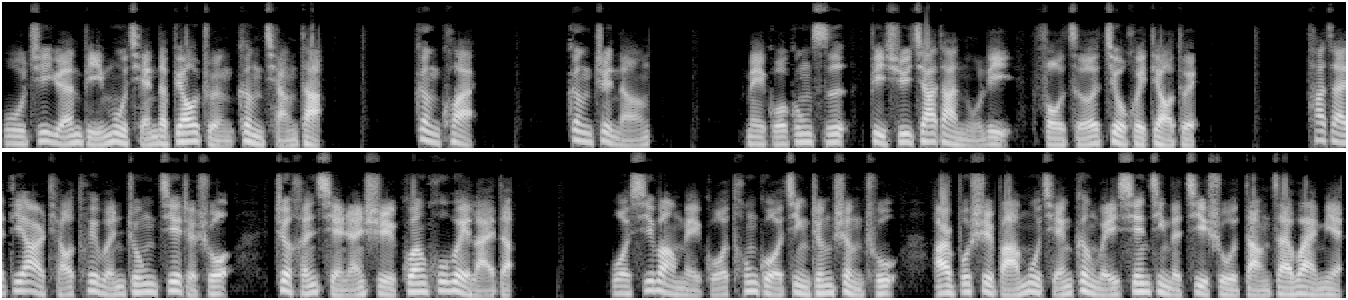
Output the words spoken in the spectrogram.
5G 远比目前的标准更强大、更快、更智能。美国公司必须加大努力，否则就会掉队。”他在第二条推文中接着说：“这很显然是关乎未来的。我希望美国通过竞争胜出，而不是把目前更为先进的技术挡在外面。”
